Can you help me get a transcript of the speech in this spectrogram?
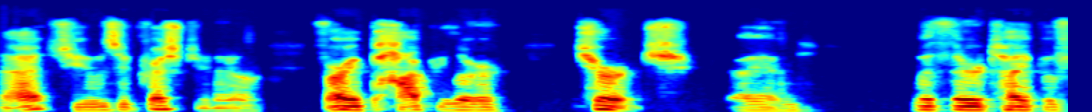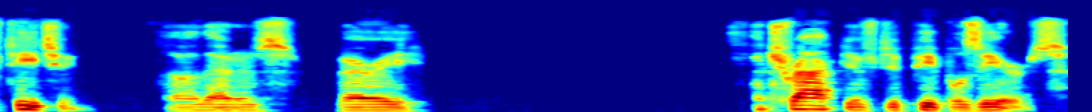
that she was a Christian a very popular church and with their type of teaching uh, that is very attractive to people's ears.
